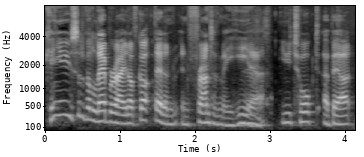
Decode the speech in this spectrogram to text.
Can you sort of elaborate? I've got that in, in front of me here. Yeah. You talked about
